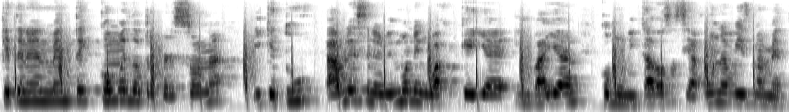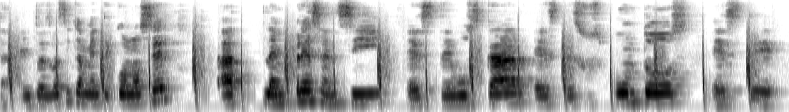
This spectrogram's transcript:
que tener en mente cómo es la otra persona y que tú hables en el mismo lenguaje que ella y vayan comunicados hacia una misma meta. Entonces, básicamente, conocer a la empresa en sí, este, buscar este, sus puntos, este,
